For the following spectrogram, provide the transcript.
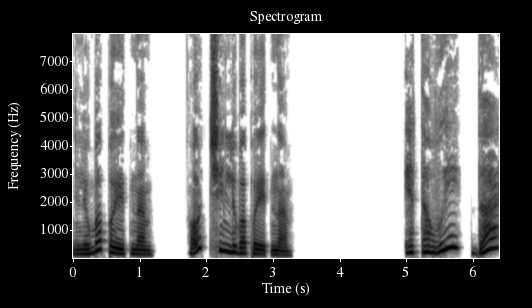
Любопытно. Очень любопытно. Это вы? Да?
